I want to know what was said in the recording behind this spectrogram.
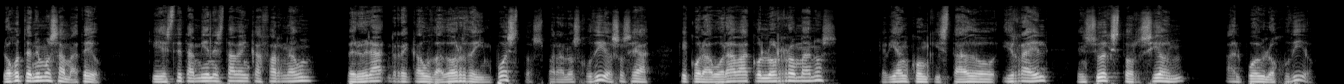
Luego tenemos a Mateo, que este también estaba en Cafarnaún, pero era recaudador de impuestos para los judíos, o sea, que colaboraba con los romanos que habían conquistado Israel en su extorsión al pueblo judío.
